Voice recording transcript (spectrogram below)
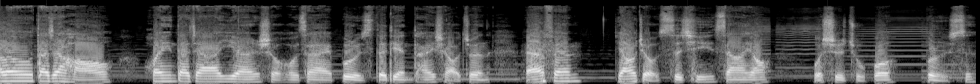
Hello，大家好，欢迎大家依然守候在布鲁斯的电台小镇 FM 幺九四七三二幺，我是主播布鲁斯。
